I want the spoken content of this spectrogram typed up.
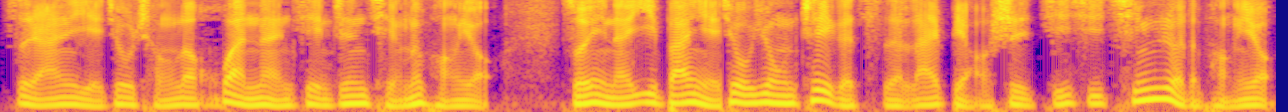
自然也就成了患难见真情的朋友。所以呢，一般也就用这个词来表示极其亲热的朋友。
